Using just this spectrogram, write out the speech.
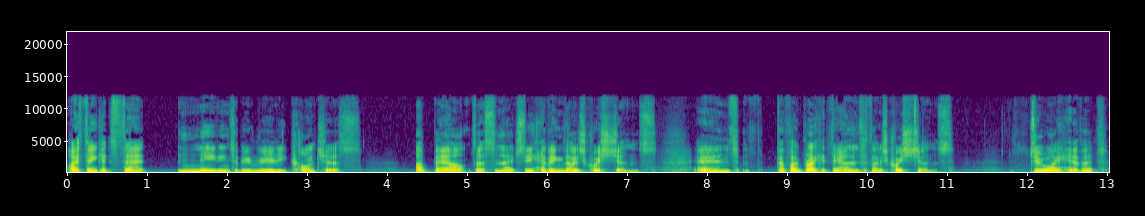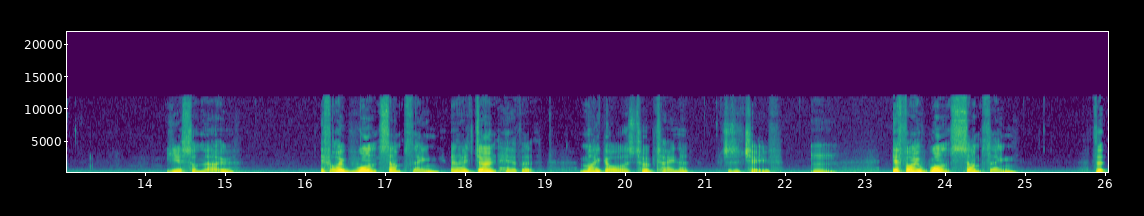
I think it's that needing to be really conscious about this and actually having those questions. And if I break it down into those questions, do I have it? Yes or no? If I want something and I don't have it, my goal is to obtain it, which is achieve. Mm. If I want something that,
